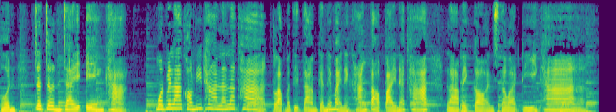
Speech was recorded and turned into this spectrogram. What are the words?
คน จะจนใจเองค่ะ หมดเวลาของนิทานแล้วล่ะค่ะ กลับมาติดตามกันได้ใหม่ในครั้งต่อไปนะคะ ลาไปก่อน สวัสดีค่ะ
